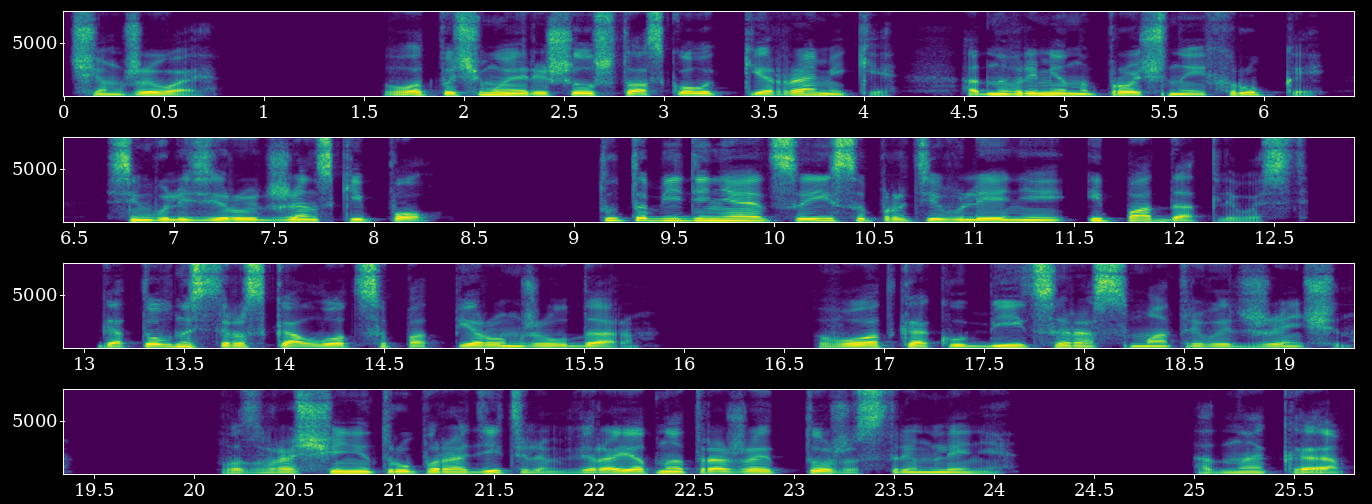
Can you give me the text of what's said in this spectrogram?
чем живая. Вот почему я решил, что осколок керамики, одновременно прочной и хрупкой, символизирует женский пол. Тут объединяется и сопротивление, и податливость, готовность расколоться под первым же ударом. Вот как убийца рассматривает женщин. Возвращение трупа родителям, вероятно, отражает тоже стремление. Однако...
